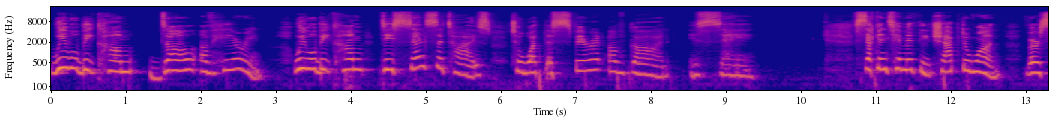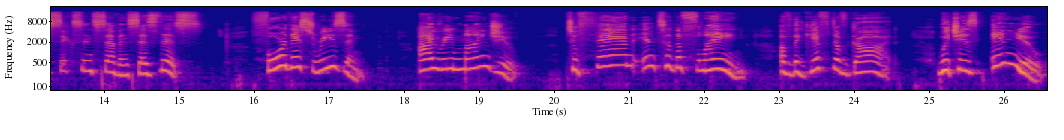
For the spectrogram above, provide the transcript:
we will become dull of hearing. We will become desensitized to what the Spirit of God is saying. 2 Timothy chapter 1, verse 6 and 7 says this, For this reason, I remind you to fan into the flame of the gift of God, which is in you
